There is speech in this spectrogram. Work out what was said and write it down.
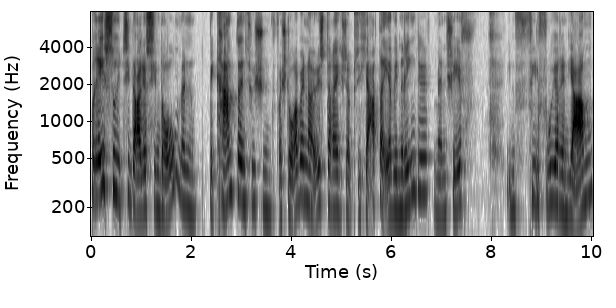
präsuizidale Syndrom, ein bekannter, inzwischen verstorbener österreichischer Psychiater, Erwin Ringel, mein Chef in viel früheren Jahren,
